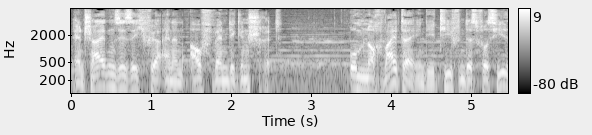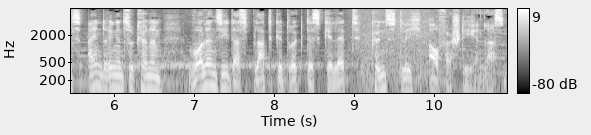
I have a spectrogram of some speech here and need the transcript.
entscheiden sie sich für einen aufwendigen Schritt. Um noch weiter in die Tiefen des Fossils eindringen zu können, wollen sie das blattgedrückte Skelett künstlich auferstehen lassen.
